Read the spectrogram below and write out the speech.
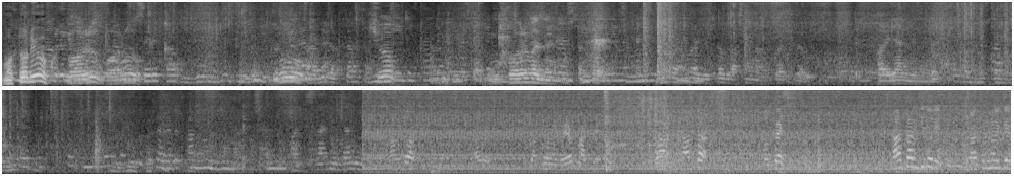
Motor yok. Boru, boru. Bu çok boru bazen. Tamam, tamam. Bakayız. Tamam tamam git oraya. Şantörün gel.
